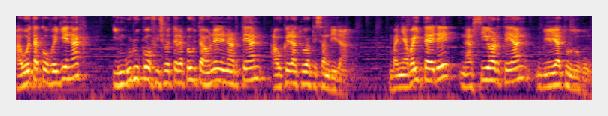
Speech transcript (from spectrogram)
Hauetako gehienak inguruko fisioterapeuta onenen artean aukeratuak izan dira. Baina baita ere nazioartean bilatu dugu.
